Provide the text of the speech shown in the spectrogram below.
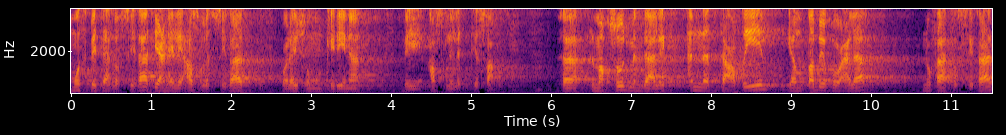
مثبتة للصفات يعني لأصل الصفات وليسوا منكرين لأصل الاتصال. فالمقصود من ذلك أن التعطيل ينطبق على نفاة الصفات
